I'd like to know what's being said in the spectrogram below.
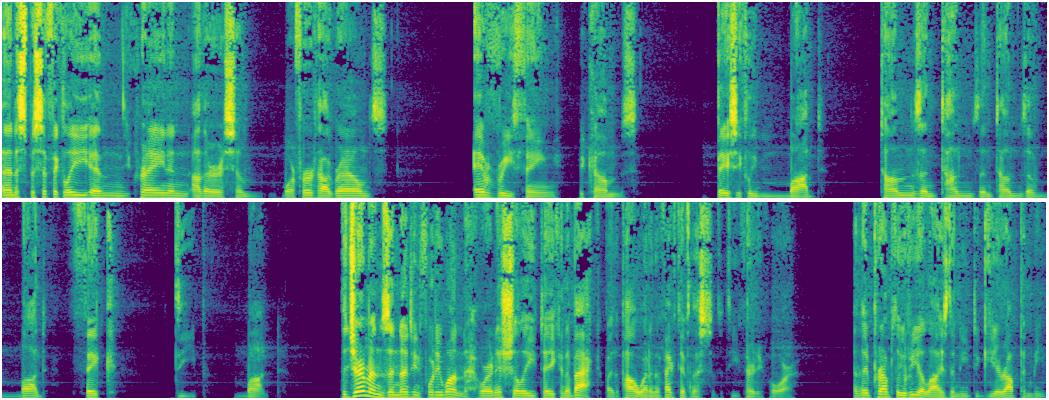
and specifically in Ukraine and other some more fertile grounds, everything becomes basically mud. Tons and tons and tons of mud. Thick, deep mud. The Germans in 1941 were initially taken aback by the power and effectiveness of the T 34, and they promptly realized the need to gear up and meet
